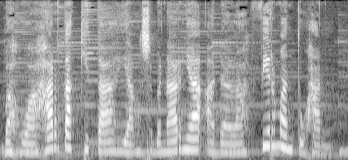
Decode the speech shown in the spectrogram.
bahwa harta kita yang sebenarnya adalah firman Tuhan.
